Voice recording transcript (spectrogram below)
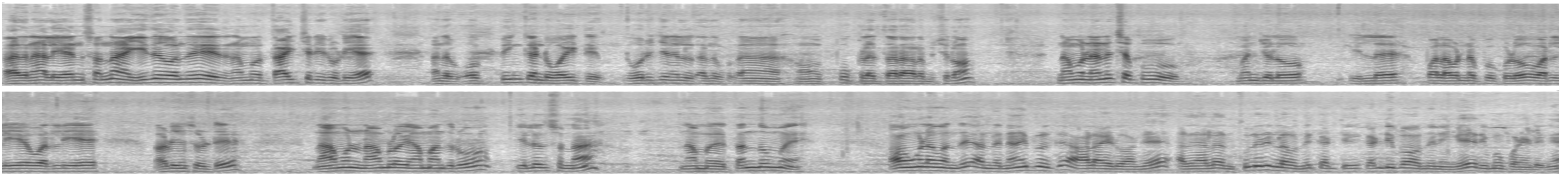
அதனால் ஏன்னு சொன்னால் இது வந்து நம்ம தாய் செடியினுடைய அந்த பிங்க் அண்ட் ஒயிட்டு ஒரிஜினல் அந்த பூக்களை தர ஆரம்பிச்சிடும் நம்ம நினச்ச பூ மஞ்சளோ இல்லை பல வண்ண பூக்களோ வரலையே வரலையே அப்படின்னு சொல்லிட்டு நாமளும் நாமளும் ஏமாந்துருவோம். இல்லைன்னு சொன்னால் நம்ம தந்தோமே அவங்கள வந்து அந்த நினைப்புக்கு ஆளாயிடுவாங்க. அதனால் அந்த துளிர்களை வந்து கட்டி கண்டிப்பாக வந்து நீங்கள் ரிமூவ் பண்ணிவிடுங்க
